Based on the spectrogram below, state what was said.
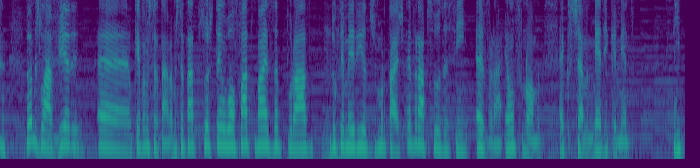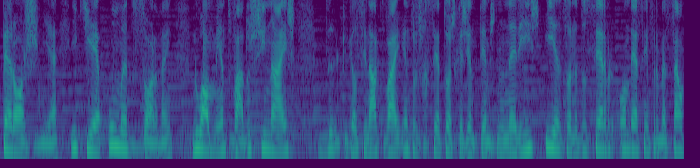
vamos lá ver eh, o que é que vamos tratar. Vamos tratar de pessoas que têm o olfato mais apurado do que a maioria dos mortais. Haverá pessoas assim? Haverá. É um fenómeno a que se chama medicamente hiperosmia e que é uma desordem no aumento vá dos sinais de, que- aquele sinal que vai entre os receptores que a gente temos no nariz e a zona do cérebro onde essa informação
